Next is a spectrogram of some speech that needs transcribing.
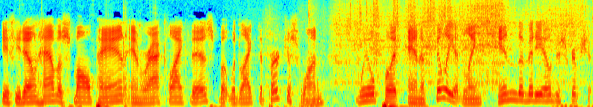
If you don't have a small pan and rack like this but would like to purchase one, we'll put an affiliate link in the video description.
